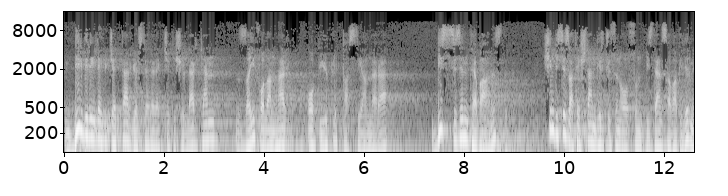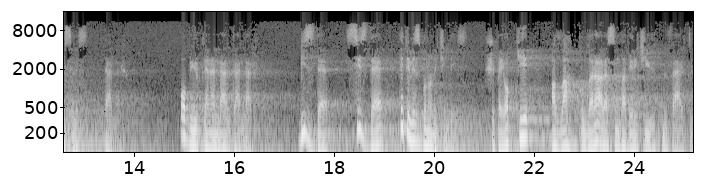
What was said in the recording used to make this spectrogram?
birbiriyle hüccetler göstererek çekişirlerken zayıf olanlar o büyüklük taslayanlara biz sizin tebaanızdık. Şimdi siz ateşten bir cüzün olsun bizden savabilir misiniz derler. O büyüklenenler derler. Biz de siz de hepimiz bunun içindeyiz. Şüphe yok ki Allah kulları arasında vereceği hükmü verdi.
